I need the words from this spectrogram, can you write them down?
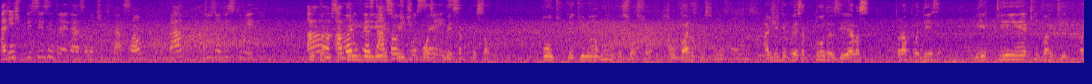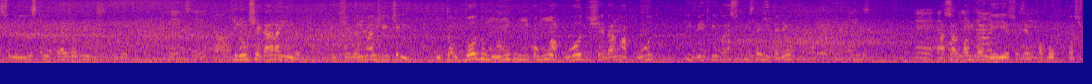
A gente precisa entregar essa notificação para desobstruir a, Então, a manifestação que a de gente possa vocês. conversar com o pessoal todos, porque aqui não é uma pessoa só, são várias pessoas. A gente tem que conversar com todas elas para poder ver quem é que vai ter, assumir isso, quem vai resolver isso, entendeu? Que não chegaram ainda, tem chegando mais gente aí. Então todo mundo, num comum acordo, chegar num acordo e ver quem vai assumir isso daí, entendeu? É, é a senhora pode me dar o endereço, fazendo um favor, que eu posso te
